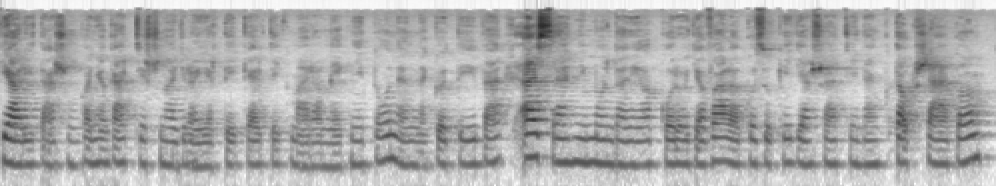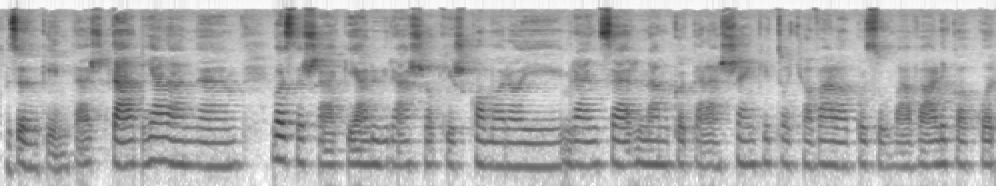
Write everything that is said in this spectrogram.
kiállításunk anyagát, és nagyra értékelték már a megnyitón, ennek öt éve. El szeretném mondani akkor, hogy a Vállalkozók Egyesületének tagsága az önkéntes. Tehát jelen gazdasági előírások és kamarai rendszer nem köteles senkit, hogyha vállalkozóvá válik, akkor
